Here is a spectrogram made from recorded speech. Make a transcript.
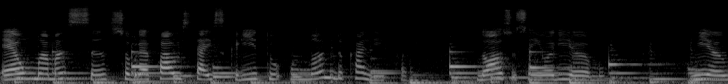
é uma maçã sobre a qual está escrito o nome do califa, nosso senhor Iamo. Riam,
